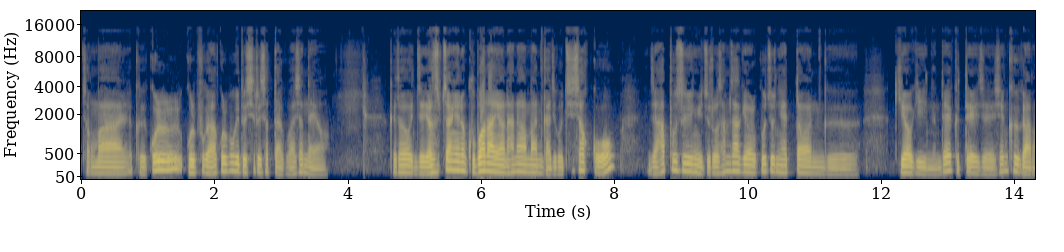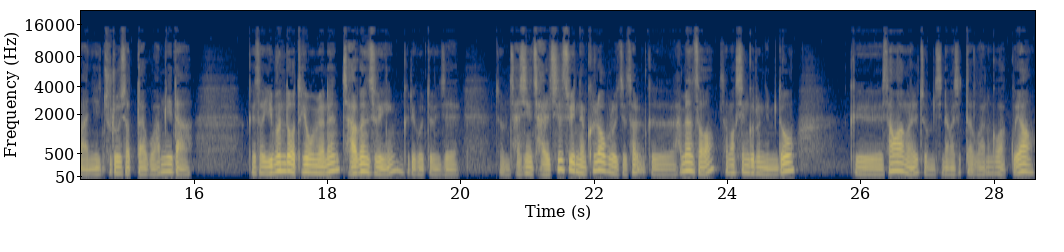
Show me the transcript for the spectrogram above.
정말 그 골, 골프가 꼴보기도 싫으셨다고 하셨네요. 그래서 이제 연습장에는 9번 아이언 하나만 가지고 치셨고, 이제 half swing 위주로 3, 4개월 꾸준히 했던 그 기억이 있는데, 그때 이제 shank가 많이 줄으셨다고 합니다. 그래서 이분도 어떻게 보면은 작은 스윙, 그리고 또 이제 좀 자신이 잘 칠 수 있는 클럽으로 이제 설, 그 하면서 사막 싱그루 님도 그 상황을 좀 지나가셨다고 하는 것 같고요.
